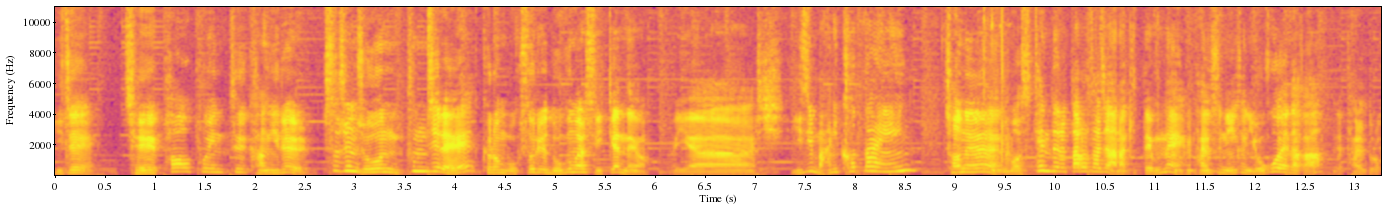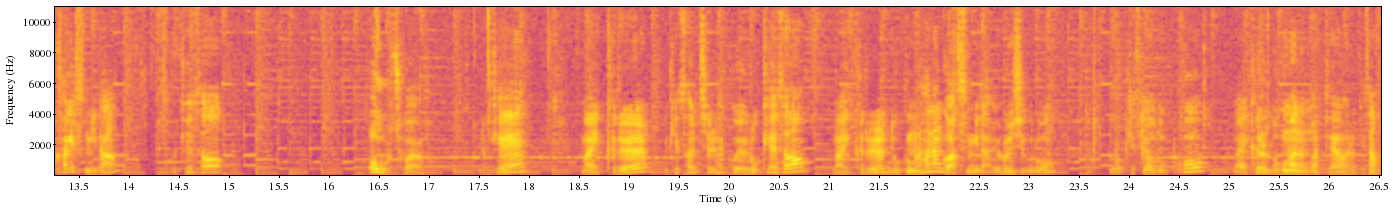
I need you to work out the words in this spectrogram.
이제 제 파워포인트 강의를 수준 좋은 품질의 그런 목소리로 녹음할 수 있겠네요. 이야 이집 많이 컸다잉 저는 뭐 스탠드를 따로 사지 않았기 때문에 단순히 그냥 요거에다가 달도록 하겠습니다. 이렇게 해서 어우 좋아요. 이렇게 마이크를 이렇게 설치를 했고요. 이렇게 해서 마이크를 녹음을 하는 것 같습니다. 이런 식으로. 이렇게 세워놓고 마이크를 녹음하는 것 같아요. 이렇게 해서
